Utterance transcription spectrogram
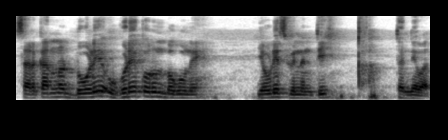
सरकारनं डोळे उघडे करून बघू नये एवढीच विनंती. धन्यवाद.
